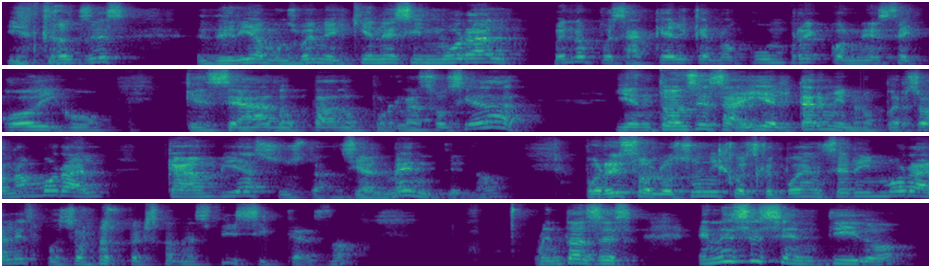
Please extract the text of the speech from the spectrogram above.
Y entonces diríamos, bueno, ¿y quién es inmoral? Bueno, pues aquel que no cumple con ese código que se ha adoptado por la sociedad. Y entonces ahí el término persona moral cambia sustancialmente, ¿no? Por eso los únicos que pueden ser inmorales, pues son las personas físicas, ¿no? Entonces, en ese sentido,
